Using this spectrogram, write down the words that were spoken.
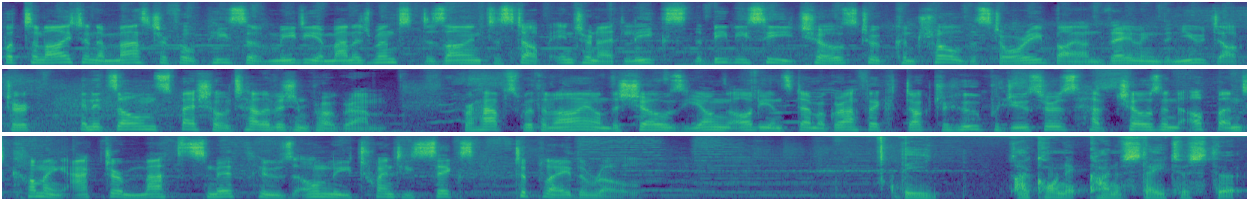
But tonight, in a masterful piece of media management designed to stop internet leaks, the BBC chose to control the story by unveiling the new Doctor in its own special television programme. Perhaps with an eye on the show's young audience demographic, Doctor Who producers have chosen up and coming actor Matt Smith, who's only 26, to play the role. The iconic kind of status that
